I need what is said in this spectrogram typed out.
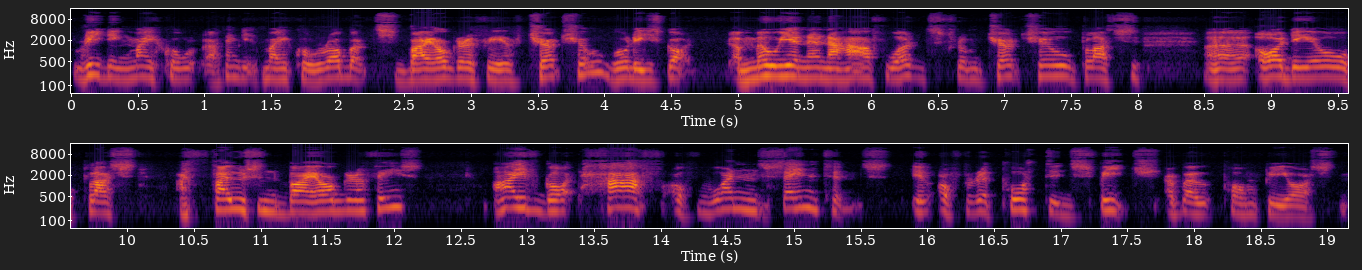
reading Michael, I think it's Michael Roberts' biography of Churchill, where he's got a million and a half words from Churchill, plus uh, audio, plus a thousand biographies. I've got half of one sentence of reported speech about Pompey Austin,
